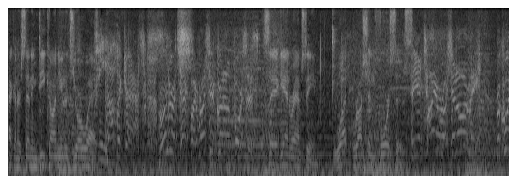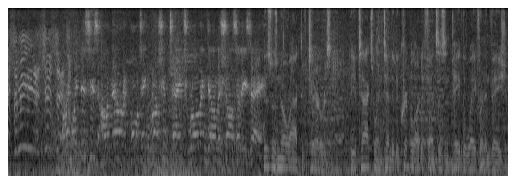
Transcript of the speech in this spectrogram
attack are sending decon units your way. Not the gas! We're under attack by Russian ground forces! Say again, Ramstein. What Russian forces? The entire Russian army! Request immediate assistance! Eyewitnesses are now reporting Russian tanks rolling down the Champs-Elysees. This was no act of terrorism. The attacks were intended to cripple our defenses and pave the way for an invasion.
